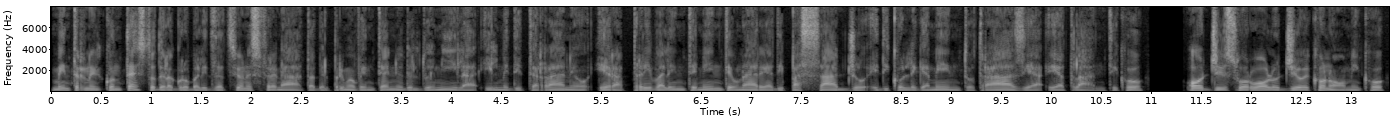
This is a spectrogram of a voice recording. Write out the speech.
Mentre nel contesto della globalizzazione sfrenata del primo ventennio del 2000 il Mediterraneo era prevalentemente un'area di passaggio e di collegamento tra Asia e Atlantico, oggi il suo ruolo geoeconomico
